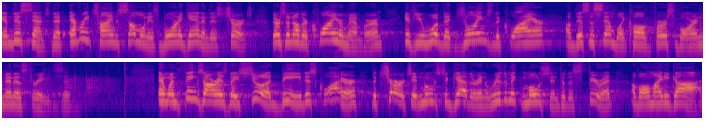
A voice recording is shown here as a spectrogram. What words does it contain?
in this sense that every time someone is born again in this church, there's another choir member, if you would, that joins the choir of this assembly called Firstborn Ministries. And when things are as they should be, this choir, the church, it moves together in rhythmic motion to the Spirit of Almighty God.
